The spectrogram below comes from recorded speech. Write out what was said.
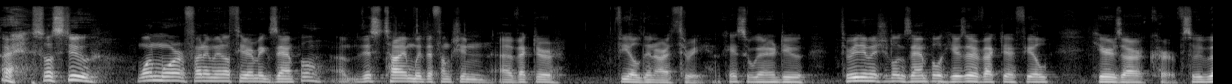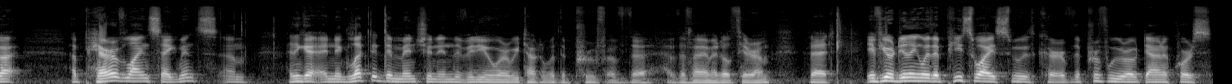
All right, so let's do one more fundamental theorem example, um, this time with the function uh, vector field in R3. Okay, so we're going to do three-dimensional example. Here's our vector field. Here's our curve. So we've got a pair of line segments. Um, I think I, I, neglected to mention in the video where we talked about the proof of the, of the fundamental theorem that if you're dealing with a piecewise smooth curve, the proof we wrote down, of course,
